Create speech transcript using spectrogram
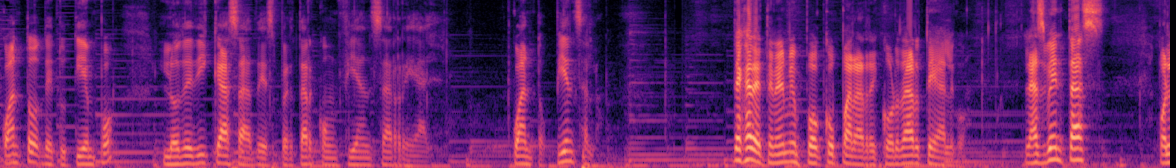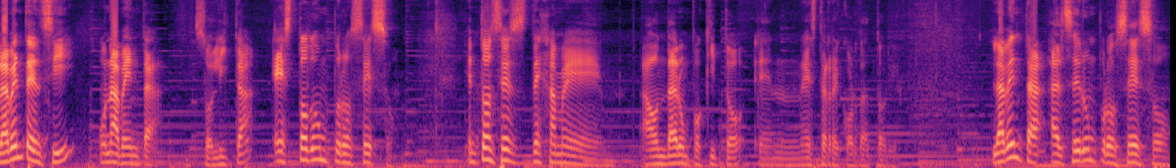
cuánto de tu tiempo lo dedicas a despertar confianza real? ¿Cuánto? Piénsalo. Deja de tenerme un poco para recordarte algo. Las ventas, o la venta en sí, una venta solita, es todo un proceso. Entonces déjame ahondar un poquito en este recordatorio. La venta, al ser un proceso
